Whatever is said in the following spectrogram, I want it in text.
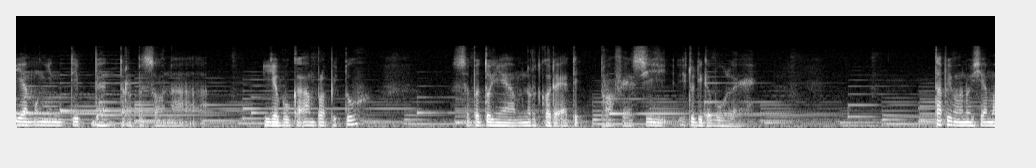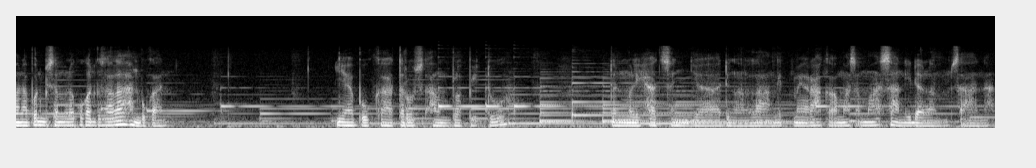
Ia mengintip dan terpesona. Ia buka amplop itu. Sebetulnya menurut kode etik profesi itu tidak boleh. Tapi manusia mana pun bisa melakukan kesalahan, bukan? Ia buka terus amplop itu dan melihat senja dengan langit merah keemas-emasan di dalam sana.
